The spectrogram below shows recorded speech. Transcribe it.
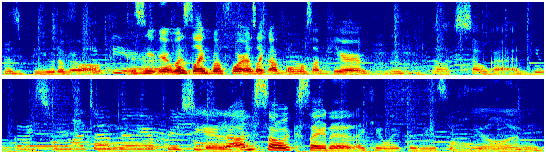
It was beautiful. Because it was like before, it was like up almost up here. Mm-hmm. That looks so good. Thank you guys so much. I really appreciate it. I'm so excited. I can't wait for these to heal and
